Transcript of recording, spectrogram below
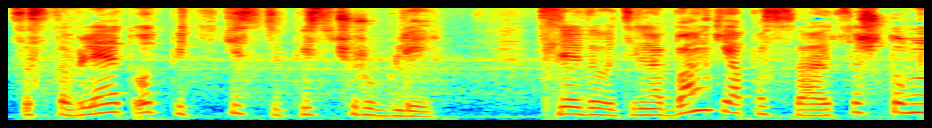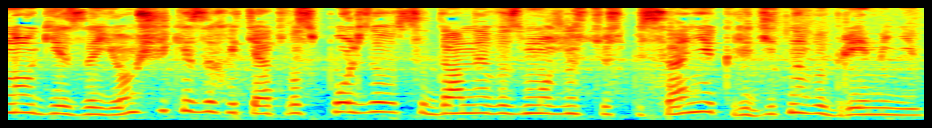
составляет от 50 тысяч рублей. Следовательно, банки опасаются, что многие заемщики захотят воспользоваться данной возможностью списания кредитного бремени.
